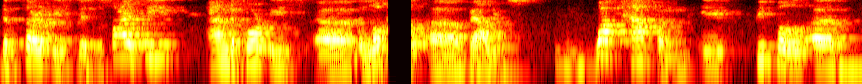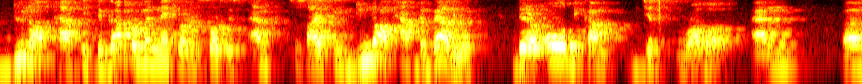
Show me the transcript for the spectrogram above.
the third is the society, and the fourth is uh, the local uh, values. What happens if people uh, do not have, if the government, natural resources, and society do not have the value, they're all become just robots. And uh,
